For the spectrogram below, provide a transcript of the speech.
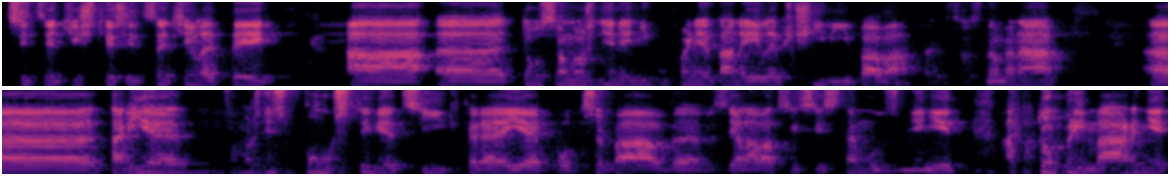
30-40 lety, a to samozřejmě není úplně ta nejlepší výbava. To znamená, Eh, tady je samozřejmě spousty věcí, které je potřeba ve vzdělávací systému změnit a to primárně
